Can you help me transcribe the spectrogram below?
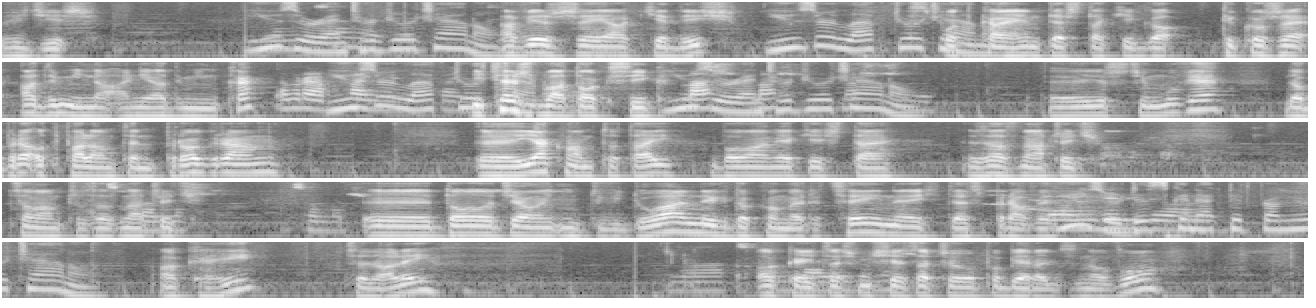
Widzisz. User entered your channel. A wiesz, że ja kiedyś User left your channel. spotkałem też takiego, tylko że admina, a nie adminkę? Dobra, User fajnie, left fajnie. your I też była toksyk. User entered your channel. Y, już ci mówię. Dobra, odpalam ten program. Y, jak mam tutaj? Bo mam jakieś te zaznaczyć. Co mam tu zaznaczyć? Co masz? Y, do działań indywidualnych, do komercyjnych, te sprawy. User disconnected from your channel. Okej. Co dalej? No, a co Okej, dalej coś mi się zaczęło pobierać znowu.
